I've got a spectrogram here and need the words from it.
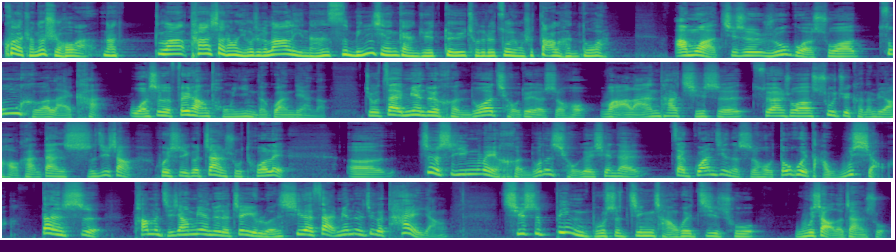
快船的时候啊，那拉他下场以后，这个拉里南斯明显感觉对于球队的作用是大了很多啊。阿木啊，其实如果说综合来看，我是非常同意你的观点的。就在面对很多球队的时候，瓦兰他其实虽然说数据可能比较好看，但实际上会是一个战术拖累。呃，这是因为很多的球队现在在关键的时候都会打五小啊，但是他们即将面对的这一轮系列赛，面对这个太阳，其实并不是经常会祭出五小的战术。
